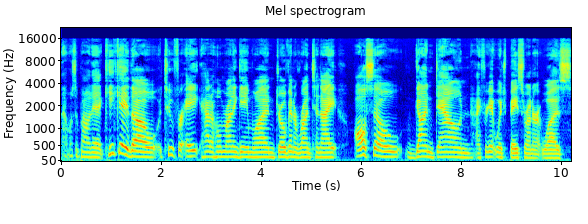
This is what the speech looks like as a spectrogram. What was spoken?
that was about it. Kike though, two for eight, had a home run in game one, drove in a run tonight. Also gunned down. I forget which base runner it was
